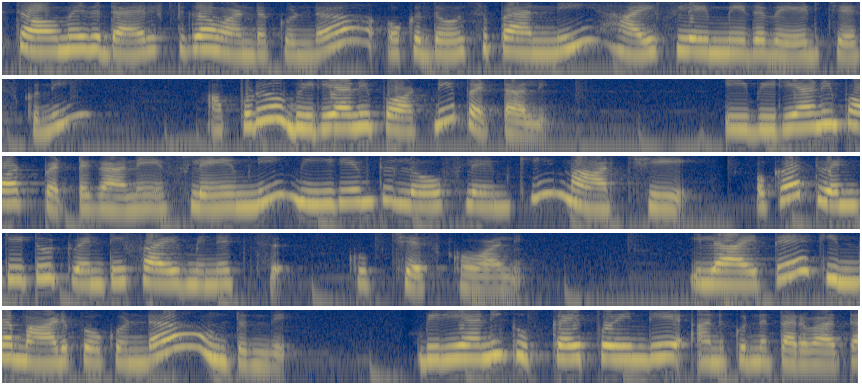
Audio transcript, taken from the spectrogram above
స్టవ్ మీద డైరెక్ట్గా వండకుండా ఒక దోశ ప్యాన్ని హై ఫ్లేమ్ మీద వేడి చేసుకుని అప్పుడు బిర్యానీ పాట్ని పెట్టాలి. ఈ బిర్యానీ పాట్ పెట్టగానే ఫ్లేమ్ని మీడియం టు లో ఫ్లేమ్కి మార్చి ఒక twenty to twenty five minutes cook చేసుకోవాలి. ఇలా అయితే కింద మాడిపోకుండా ఉంటుంది. బిర్యానీ కుక్ అయిపోయింది అనుకున్న తర్వాత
